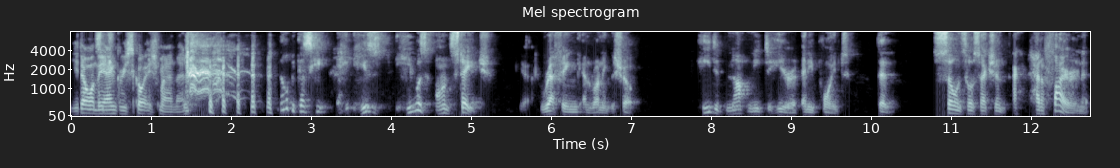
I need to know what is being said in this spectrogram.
You don't want the angry Scottish man then. no, because he he's he was on stage, yeah. refing and running the show. He did not need to hear at any point that so and so section had a fire in it.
